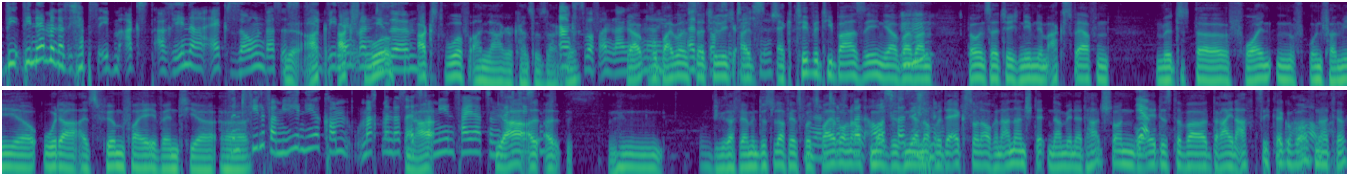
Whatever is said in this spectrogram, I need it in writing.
wie, wie nennt man das? Ich habe es eben Axt Arena, Axe Zone, was ist, wie, wie nennt man diese? Axtwurfanlage kannst du sagen. Axtwurfanlage. Ja, wobei wir uns also natürlich so als Activity Bar sehen, ja, weil mhm. man bei uns natürlich neben dem Axtwerfen mit äh, Freunden und Familie oder als Firmenfeier-Event hier. Äh, Sind viele Familien hier? Komm, macht man das als ja, Familienfeier zum ja, 60.? Ja, hm, wie gesagt, wir haben in Düsseldorf jetzt vor zwei Wochen aufgemacht. Wir sind ja noch mit der Exxon auch in anderen Städten, da haben wir in der Tat schon. Der ja. älteste war 83, der geworfen wow. hat, ja.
